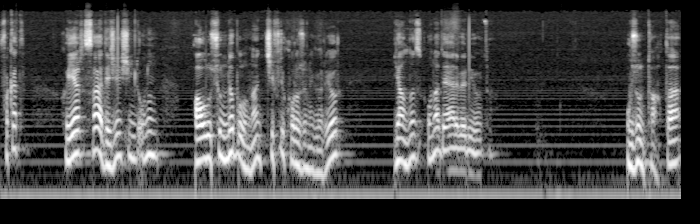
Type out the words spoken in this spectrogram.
Fakat hıyar sadece şimdi onun avlusunda bulunan çiftlik horozunu görüyor. Yalnız ona değer veriyordu. Uzun tahta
